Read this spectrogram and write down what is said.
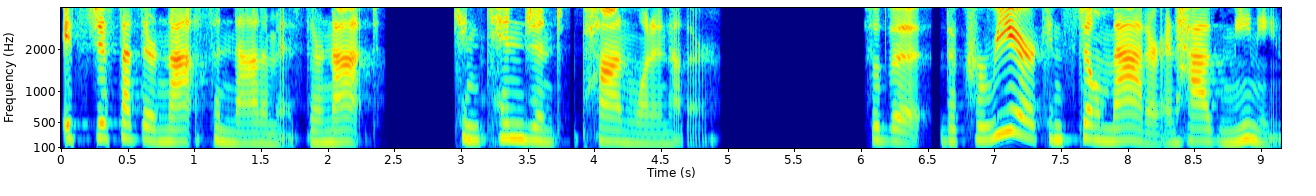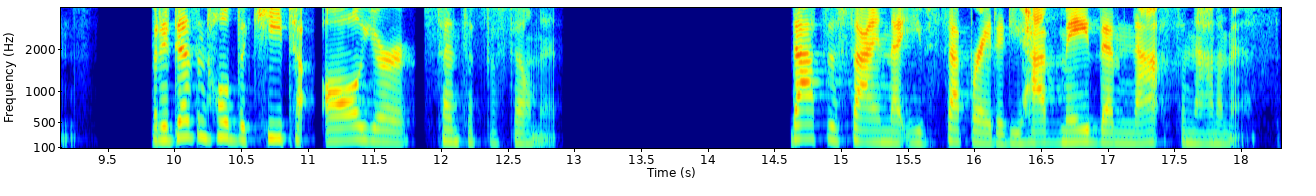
It's just that they're not synonymous. They're not contingent upon one another. So the the career can still matter and has meanings, but it doesn't hold the key to all your sense of fulfillment. That's a sign that you've separated. You have made them not synonymous.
